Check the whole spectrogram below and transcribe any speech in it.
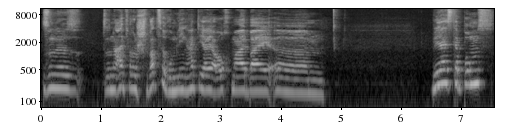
so eine, so eine einfache Schwatze rumliegen hat, die er ja auch mal bei, ähm, wie heißt der Bums?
